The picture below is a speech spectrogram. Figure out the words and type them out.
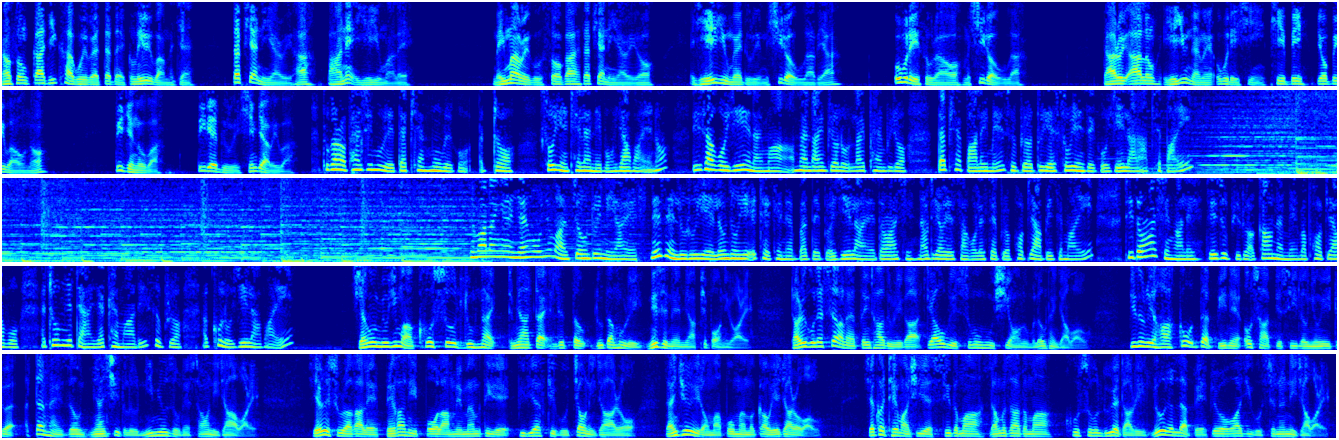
နောက်ဆုံးကာကြီးခါခွေပဲတက်တဲ့ ကလေးတွေပါမကြံတက်ဖြတ်နေရတွေဟာ ဘာနဲ့အရေးယူမှာလဲ မိမတွေကို စော်ကားတက်ဖြတ်နေရတွေရော အရေးယူမဲ့သူတွေ မရှိတော့ဘူးလားဗျာ ဥပဒေဆိုတာရော မရှိတော့ဘူးလား ဒါတွေအားလုံး အရေးယူနိုင်မဲ့ဥပဒေရှိရင် ဖြေပေး ပြောပေးပါဦးနော် သိကျင်လို့ပါ သိတဲ့သူတွေ ရှင်းပြပေးပါ သူကတော့ ဖမ်းဆီးမှုတွေတက်ဖြတ်မှုတွေကို အတော်စိုးရင်ထိတ်လန့်နေပုံ ရပါတယ်နော် ဒီစာကိုရေးရင်တိုင်းမှာအမှန်တိုင်းပြောလို့လိုက်ဖမ်းပြီးတော့တက်ဖြတ်ပါလိမ့်မယ်ဆိုပြီးတော့သူ့ရဲ့စိုးရိမ်စိတ်ကိုရေးလာတာဖြစ်ပါတယ်။မြန်မာနိုင်ငံရန်ကုန်မြို့မှာကြုံတွေ့နေရတဲ့နေ့စဉ်လူထုရဲ့လုံခြုံရေးအခက်အခဲနဲ့ပတ်သက်ပြီးရေးလာတဲ့သောတရှင်နောက်တယောက်ရဲ့စာကိုလည်းဆက်ပြီးဖော်ပြပေးချင်ပါတယ်။ဒီသောတရှင်ကလည်းကျေးဇူးပြုတော့အကောင့်နာမည်မဖော်ပြဖို့အထူးမေတ္တာရပ်ခံပါသည်ဆိုပြီးတော့အခုလိုရေးလာပါတယ်။ ရန်ကုန်မြို့ကြီးမှာ ခိုးဆိုးလူနှိုက်ဓမြတိုက် အလစ်သုတ်လူသတ်မှုတွေ နေ့စဉ်နဲ့အမျှ ဖြစ်ပေါ်နေပါတယ်။ဒါတွေကိုလည်း စစ်အာဏာသိမ်းထားသူတွေက တရားဥပဒေစိုးမိုးမှုရှိအောင်လို့မလုပ်နိုင်ကြပါဘူး ပြည်သူတွေဟာ ကိုယ့်အသက်ဘေးနဲ့ ဥစ္စာပစ္စည်းလုံခြုံရေးအတွက် အတတ်နိုင်ဆုံးဉာဏ်ရှိသလို နည်းမျိုးစုံနဲ့ ဆောင်ရွက်နေကြရပါတယ်။ရဲတွေဆိုတာကလည်း ဘယ်ကနေ ပေါ်လာမှန်းမသိတဲ့ PDF တွေကို ကြောက်နေကြရတော့လိုင်းကျွေးတွေတောင် ပုံမှန်မကောက်ရဲကြတော့ပါဘူး။ရပ်ကွက်ထဲမှာရှိတဲ့ ဆေးသမား၊လောင်းကစားသမား၊ခိုးဆိုး လုယက်တာတွေ လွတ်လွတ်လပ်လပ်ပဲ ပျော်ပျော်ပါးပါးကြီး ဆင်နွှဲနေကြပါတယ်။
